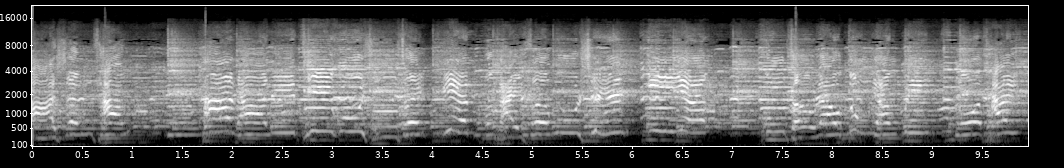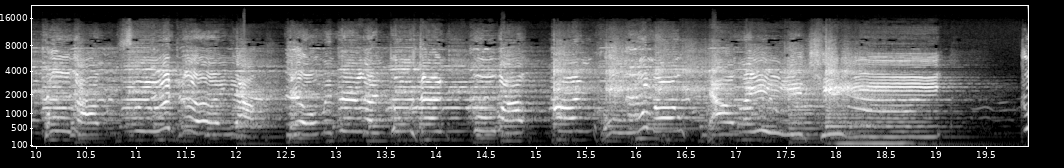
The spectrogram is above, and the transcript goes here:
怕深藏。他那里醍醐溪水，遍布该色五十一样，攻走了东洋兵，我才不刚是这样。救命之恩终身不忘，安虎谋要一起中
